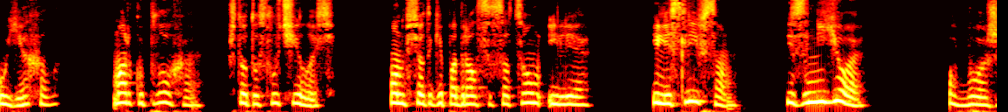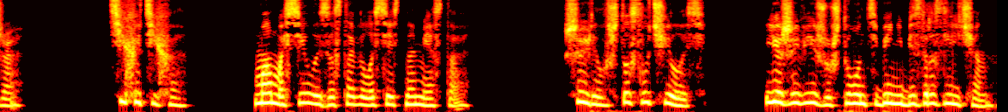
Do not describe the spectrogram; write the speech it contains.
Уехал? Марку плохо. Что-то случилось. Он все-таки подрался с отцом или... Или с Ливсом? Из-за нее? О боже. Тихо-тихо. Мама силой заставила сесть на место. «Шерил, что случилось? Я же вижу, что он тебе не безразличен».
